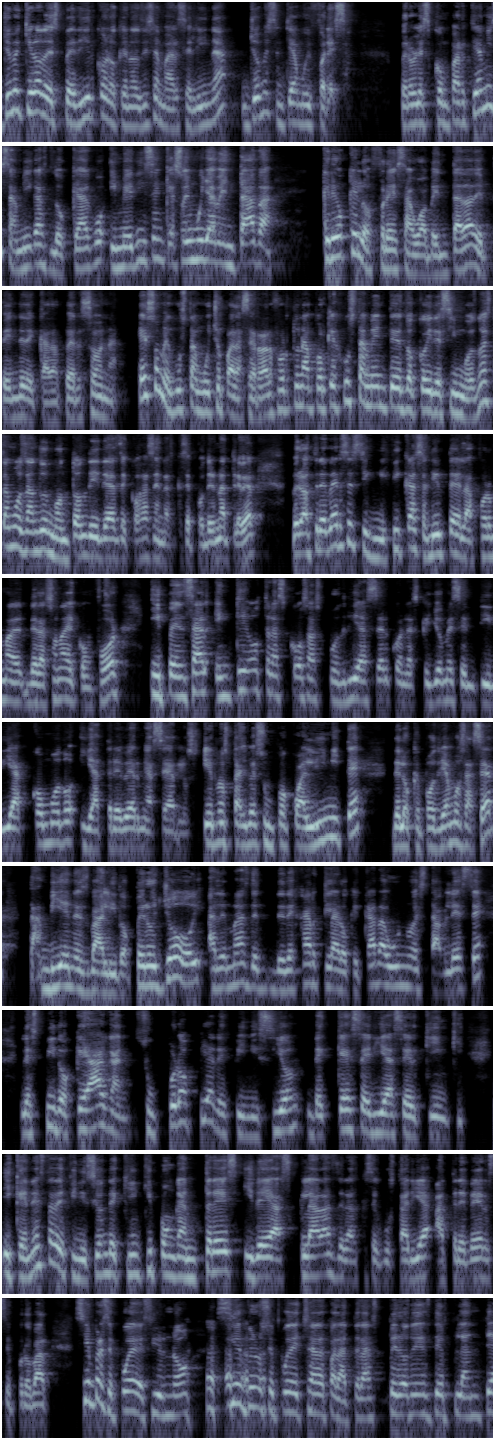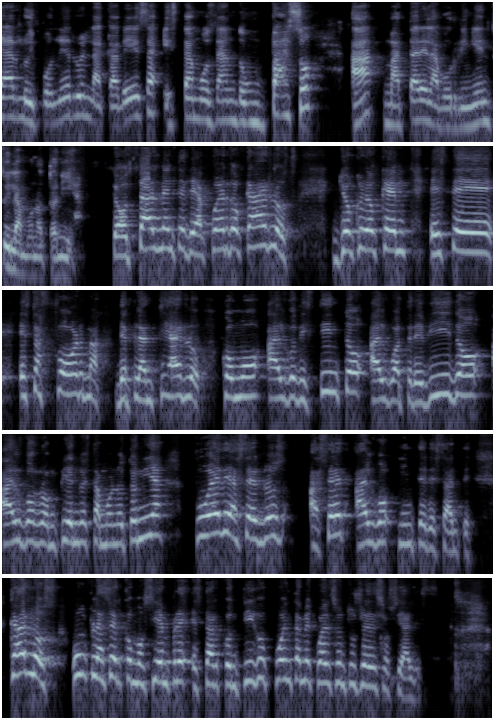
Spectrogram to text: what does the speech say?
Yo me quiero despedir con lo que nos dice Marcelina. Yo me sentía muy fresa, pero les compartí a mis amigas lo que hago y me dicen que soy muy aventada. Creo que lo fresa o aventada depende de cada persona. Eso me gusta mucho para cerrar fortuna porque justamente es lo que hoy decimos, ¿no? Estamos dando un montón de ideas de cosas en las que se podrían atrever, pero atreverse significa salirte de la forma de la zona de confort y pensar en qué otras cosas podría hacer con las que yo me sentiría cómodo y atreverme a hacerlos. Irnos tal vez un poco al límite de lo que podríamos hacer también es válido, pero yo hoy, además de, de dejar claro que cada uno establece, les pido que hagan su propia definición de qué sería ser kinky y que en esta definición de kinky pongan tres ideas claras de las que se gustaría atreverse, probar. Siempre se puede decir no, siempre uno se puede echar para atrás, pero desde plantearlo y ponerlo en la cabeza, estamos dando un paso a matar el aburrimiento y la monotonía. Totalmente de acuerdo, Carlos. Yo creo que este, esta forma de plantearlo como algo distinto, algo atrevido, algo rompiendo esta monotonía, puede hacerlos hacer algo interesante. Carlos, un placer como siempre estar contigo. Cuéntame cuáles son tus redes sociales.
